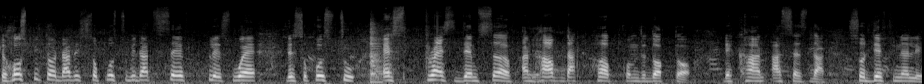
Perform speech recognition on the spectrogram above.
The hospital that is supposed to be that safe place where they're supposed to express themselves and have that help from the doctor. They can't access that. So definitely,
